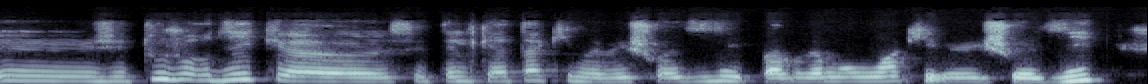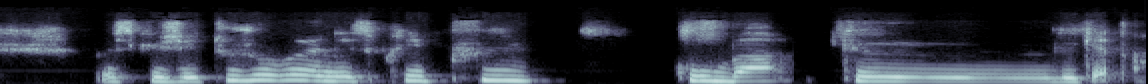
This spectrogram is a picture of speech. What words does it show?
euh, j'ai toujours dit que c'était le kata qui m'avait choisi et pas vraiment moi qui m'avais choisi, parce que j'ai toujours eu un esprit plus combat que le kata.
